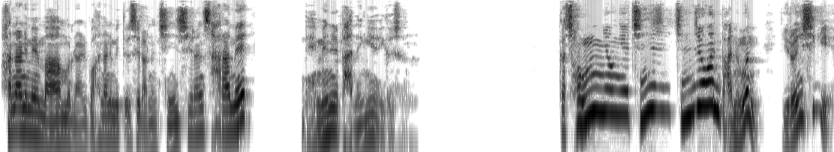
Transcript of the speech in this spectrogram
하나님의 마음을 알고 하나님의 뜻을 아는 진실한 사람의 내면의 반응이에요, 이것은. 그러니까 성령의 진, 진정한 반응은 이런 식이에요.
